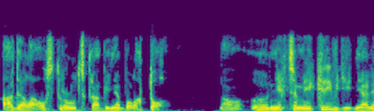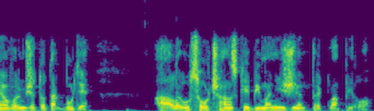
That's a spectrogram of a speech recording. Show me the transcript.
Adela Ostroludská by nebola to. No, nechcem jej krivdiť, ja nehovorím, že to tak bude. Ale u Solčanskej by ma nič neprekvapilo.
